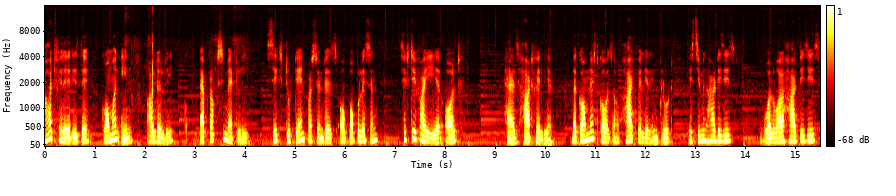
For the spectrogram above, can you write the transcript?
heart failure is the common in elderly approximately 6 to 10 percentage of population 65 year old has heart failure. The commonest cause of heart failure include ischemic heart disease, valvular heart disease,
